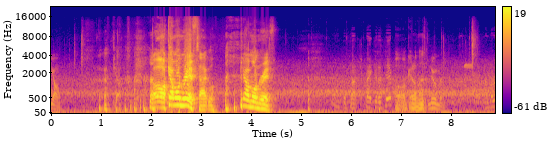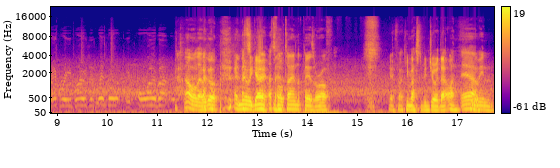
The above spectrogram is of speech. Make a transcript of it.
Young. Oh, come on, Riff! Tackle. Come on, ref! That's a touch speculative. Oh, get on that. Newman. And the referee blows his whistle. It's all over. Oh well, there we go. And there we go. That's full time. The players are off. Yeah, fuck, you must have enjoyed that one. Yeah, I mean,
